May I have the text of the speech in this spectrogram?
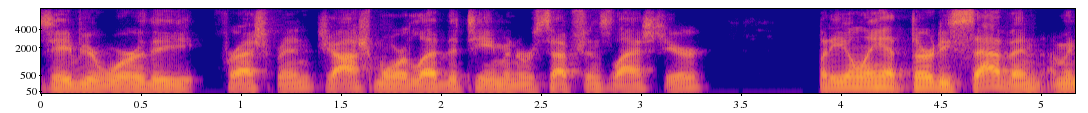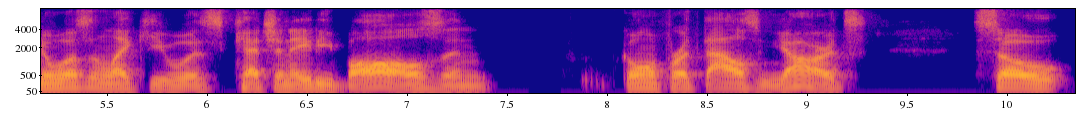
Xavier Worthy, freshman. Josh Moore led the team in receptions last year, but he only had 37. I mean, it wasn't like he was catching 80 balls and going for a thousand yards. So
